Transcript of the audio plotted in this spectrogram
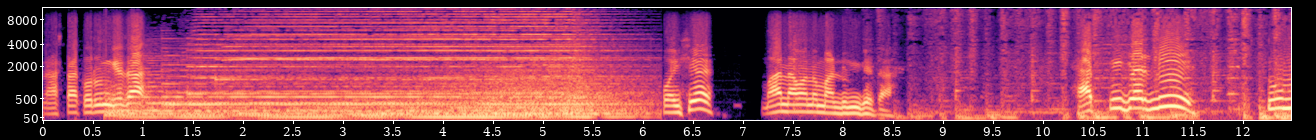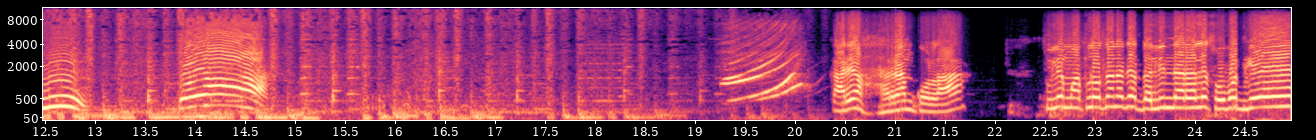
नाश्ता करून घे जा. पैसे मा नावानं मांडून घेता. हॅपी जर्नी तुम्ही गोवा अरे हराम कोला. तुले म्हटलं होतं ना त्या दलिंदाराला सोबत घे.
